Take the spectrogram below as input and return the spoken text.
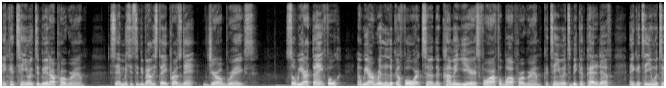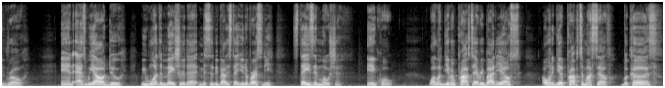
and continuing to build our program, said Mississippi Valley State President Jerryl Briggs. So we are thankful and we are really looking forward to the coming years for our football program, continuing to be competitive and continuing to grow. And as we all do, we want to make sure that Mississippi Valley State University stays in motion. End quote. While I'm giving props to everybody else, I want to give props to myself because.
